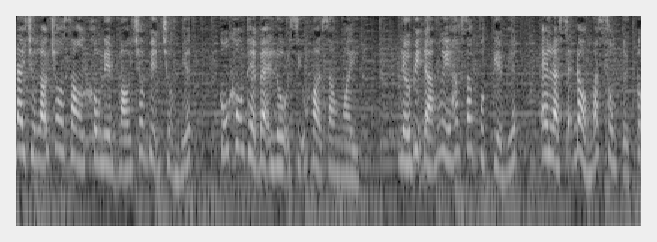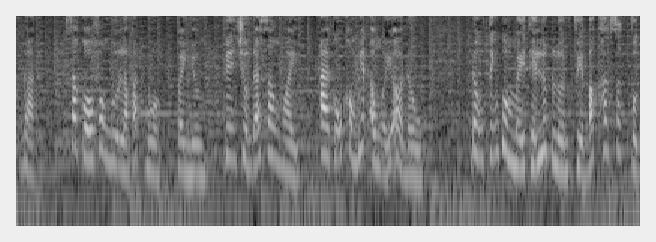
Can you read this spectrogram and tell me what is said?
Đại trưởng lão cho rằng không nên báo cho viện trưởng biết, cũng không thể bại lộ dịu hỏa ra ngoài. Nếu bị đám người hắc sắc vực kia biết, e là sẽ đỏ mắt xông tới cướp đoạt. Gia cố phòng ngự là bắt buộc, vậy nhưng viện trưởng đã ra ngoài, ai cũng không biết ông ấy ở đâu. Động tĩnh của mấy thế lực lớn phía bắc hắc sắc vực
